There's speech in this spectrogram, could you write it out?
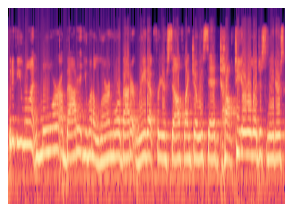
But if you want more about it, you want to learn more about it, read up for yourself, like Joey said, talk to your religious leaders.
